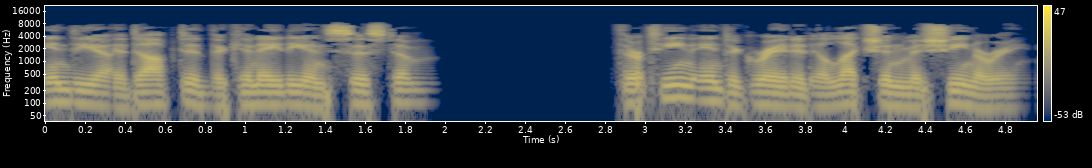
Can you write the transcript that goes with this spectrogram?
India adopted the Canadian system. 13 Integrated election machinery.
